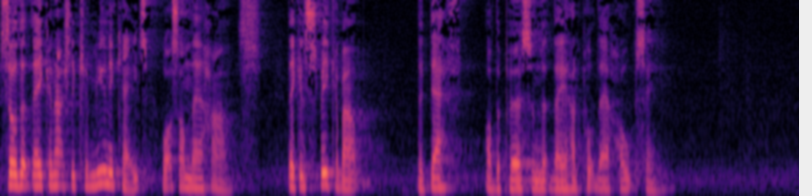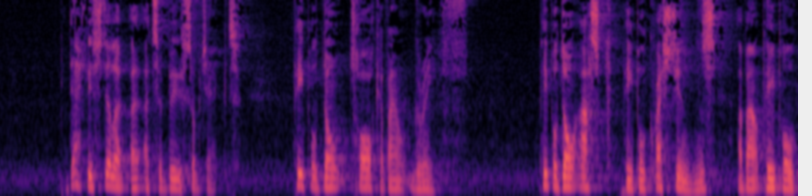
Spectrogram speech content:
so that they can actually communicate what's on their hearts. They can speak about the death of the person that they had put their hopes in. Death is still a, a, a taboo subject people don't talk about grief. People don't ask people questions about people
